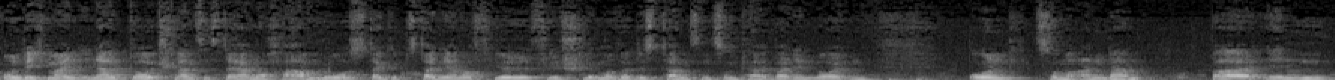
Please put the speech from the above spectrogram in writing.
Und ich meine, innerhalb Deutschlands ist da ja noch harmlos, da gibt es dann ja noch viel, viel schlimmere Distanzen zum Teil bei den Leuten. Und zum anderen war in,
